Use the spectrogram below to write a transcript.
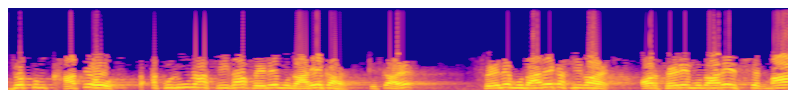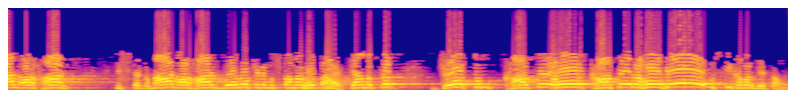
جو تم کھاتے ہو تاکلونا سیگا فیلے مدارے کا ہے۔ کس کا ہے؟ فیلے مدارے کا سیگا ہے۔ اور فیلے مدارے استقبال اور حال استقبال اور حال دونوں کے لیے مستعمل ہوتا ہے۔ کیا مطلب؟ جو تم کھاتے ہو کھاتے رہو گے، اس کی خبر دیتا ہوں۔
